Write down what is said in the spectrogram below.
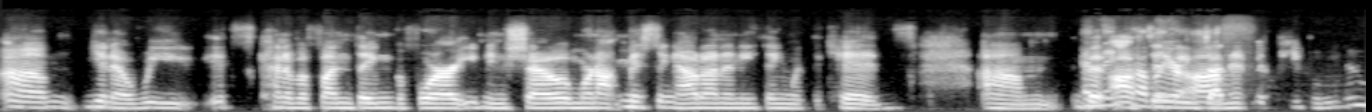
um you know we it's kind of a fun thing before our evening show and we're not missing out on anything with the kids um but often we've off. done it with people we know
